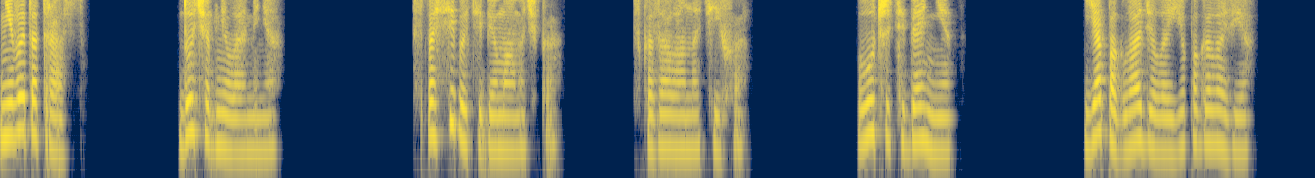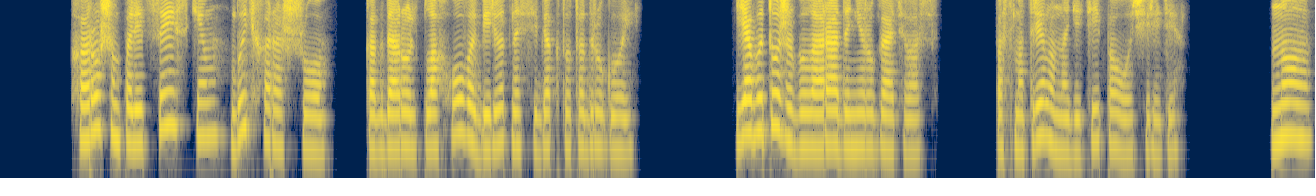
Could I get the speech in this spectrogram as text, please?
«Не в этот раз». Дочь обняла меня. «Спасибо тебе, мамочка», – сказала она тихо. «Лучше тебя нет». Я погладила ее по голове. Хорошим полицейским быть хорошо, когда роль плохого берет на себя кто-то другой. Я бы тоже была рада не ругать вас, посмотрела на детей по очереди. Но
